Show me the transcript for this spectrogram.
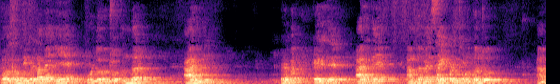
તો સૌથી પહેલાં મેં અહીંયા ફૂલ દોરું છું અંદર આ રીતે. બરાબર? કઈ રીતે? આ રીતે. આમ તમે સાઈડ પરથી થોડું કરજો. આમ.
